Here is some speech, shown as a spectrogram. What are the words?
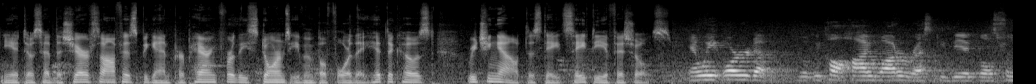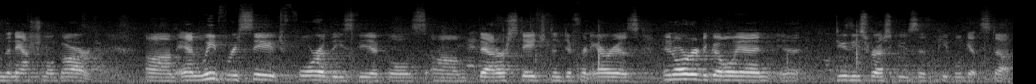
Nieto said the sheriff's office began preparing for these storms even before they hit the coast, reaching out to state safety officials. And we ordered up what we call high water rescue vehicles from the National Guard. Um, and we've received four of these vehicles um, that are staged in different areas in order to go in and do these rescues if people get stuck.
